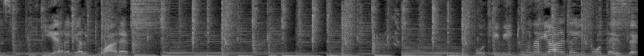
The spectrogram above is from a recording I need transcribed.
în subliniere iertoare. Potrivit unei alte ipoteze,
